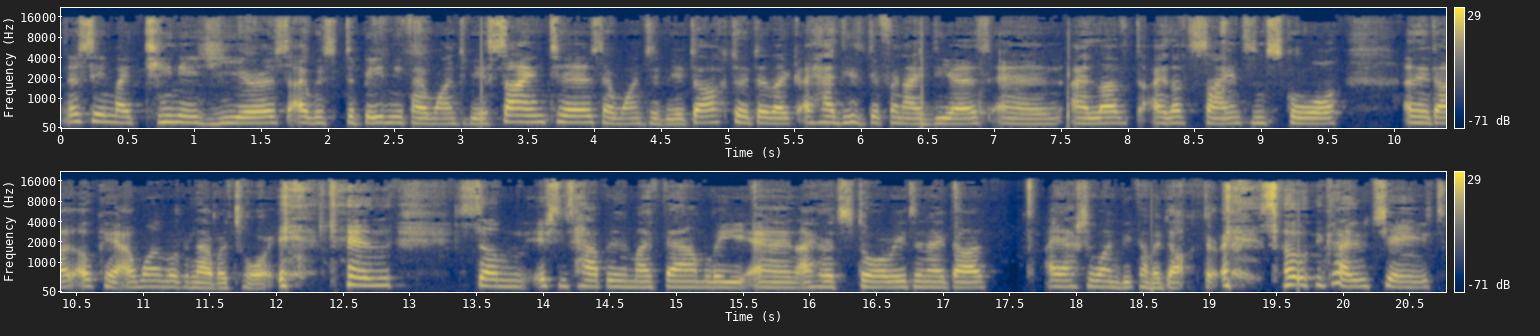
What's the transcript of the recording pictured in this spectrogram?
let's say my teenage years, I was debating if I wanted to be a scientist. I wanted to be a doctor. They're like, I had these different ideas and I loved, I loved science in school. And I thought, okay, I want to work in laboratory. then some issues happened in my family and I heard stories and I thought, I actually want to become a doctor. so it kind of changed.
